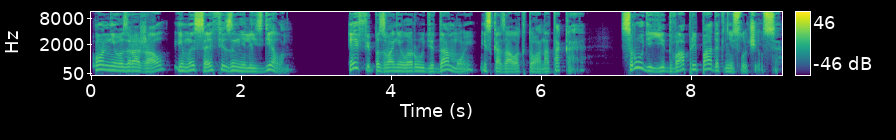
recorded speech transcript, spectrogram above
Он не возражал, и мы с Эффи занялись делом. Эффи позвонила Руди домой и сказала, кто она такая. С Руди едва припадок не случился.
